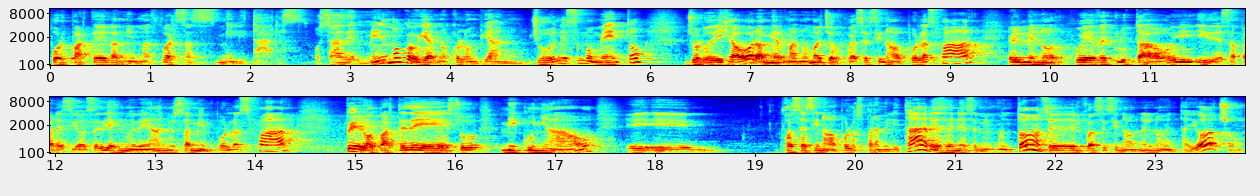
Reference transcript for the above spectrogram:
por parte de las mismas fuerzas militares, o sea, del mismo gobierno colombiano. Yo en ese momento, yo lo dije ahora, mi hermano mayor fue asesinado por las FARC, el menor fue reclutado y, desapareció hace 19 años también por las FARC, pero aparte de eso, mi cuñado... Eh, eh, fue asesinado por los paramilitares en ese mismo entonces, él fue asesinado en el 98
